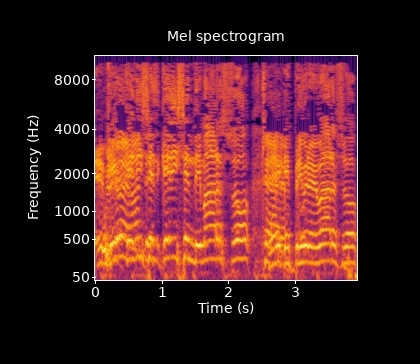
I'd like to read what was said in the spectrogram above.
el ¿Qué, dicen, es- qué dicen de marzo? Claro. eh, que es primero de marzo.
